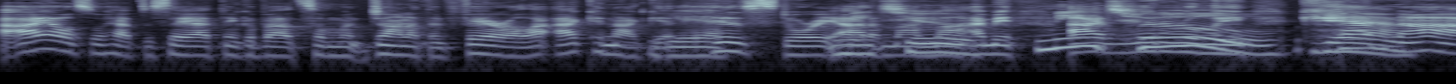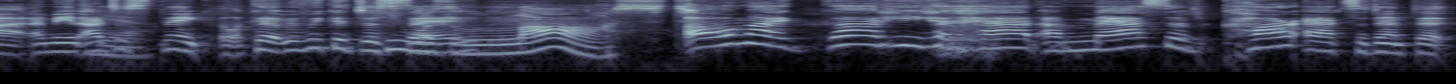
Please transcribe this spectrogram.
I also have to say, I think about someone, Jonathan Ferrell. I, I cannot get yeah. his story Me out of too. my mind. I mean, Me I too. literally yeah. cannot. I mean, I yeah. just think, if we could just he say. was lost. Oh my God, he had had a massive car accident that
